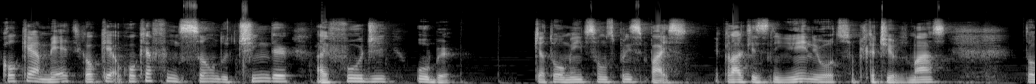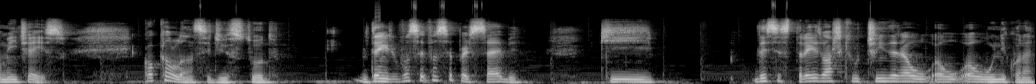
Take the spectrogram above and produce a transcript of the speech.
qual que é a métrica, qual que é, qual que é a função do Tinder, iFood, Uber, que atualmente são os principais. É claro que existem N outros aplicativos, mas atualmente é isso. Qual que é o lance disso tudo? Entende? Você, você percebe que desses três, eu acho que o Tinder é o, é o, é o único, né?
